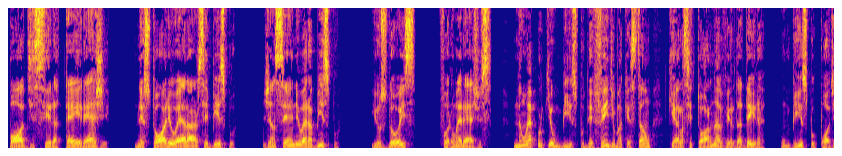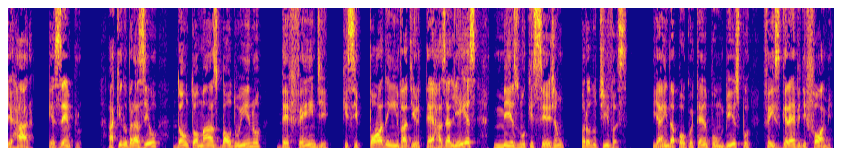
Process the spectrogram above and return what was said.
pode ser até herege. Nestório era arcebispo, Jansênio era bispo, e os dois foram hereges. Não é porque um bispo defende uma questão que ela se torna verdadeira. Um bispo pode errar. Exemplo: aqui no Brasil, Dom Tomás Balduino defende que se podem invadir terras alheias, mesmo que sejam produtivas. E ainda há pouco tempo, um bispo fez greve de fome,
